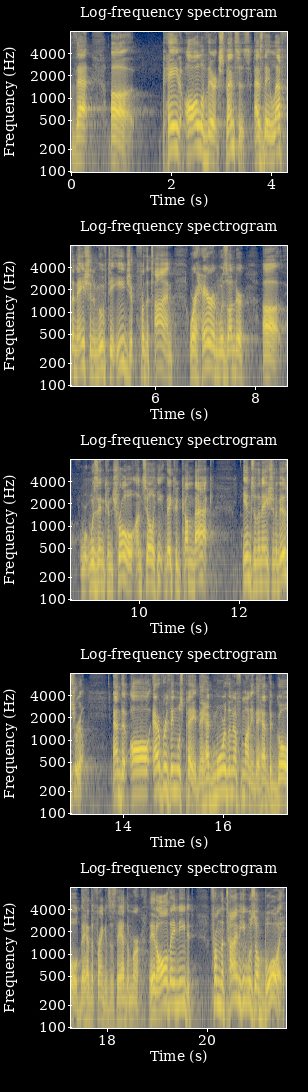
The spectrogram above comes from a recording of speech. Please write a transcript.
that uh, paid all of their expenses as they left the nation and moved to Egypt for the time where Herod was under uh, was in control until he, they could come back into the nation of Israel and that all everything was paid. They had more than enough money. They had the gold, they had the frankincense, they had the myrrh. They had all they needed. From the time he was a boy,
